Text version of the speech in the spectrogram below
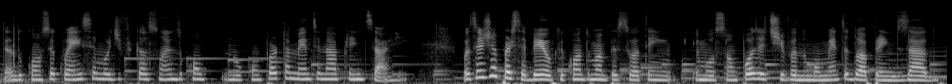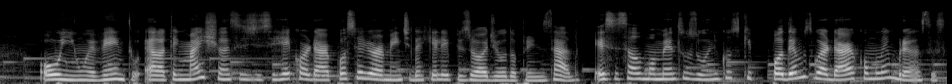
dando consequência modificações no comportamento e na aprendizagem. Você já percebeu que quando uma pessoa tem emoção positiva no momento do aprendizado, ou em um evento, ela tem mais chances de se recordar posteriormente daquele episódio ou do aprendizado? Esses são os momentos únicos que podemos guardar como lembranças.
